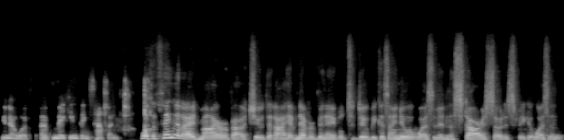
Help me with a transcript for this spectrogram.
you know, of, of making things happen. Well, the thing that I admire about you that I have never been able to do because I knew it wasn't in the stars, so to speak, it wasn't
